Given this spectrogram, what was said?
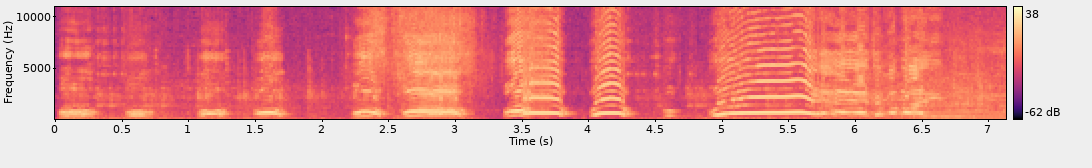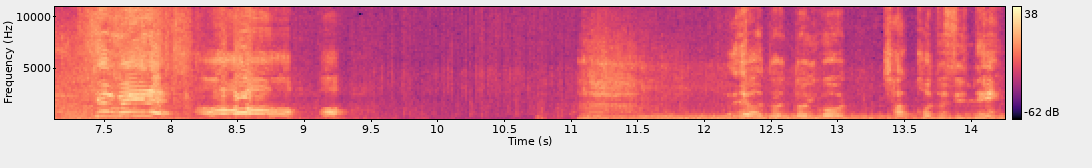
어? 어? 어? 어? 어? 어? 어? 어? 어? 어? 어? 야, 야, 잠깐만! 얘왜 이래? 어, 어, 어, 어. 야, 너, 너 이거 차 건들 수 있니?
